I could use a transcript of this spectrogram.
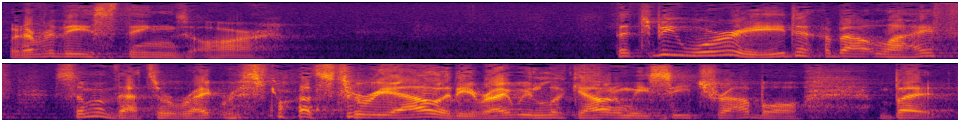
whatever these things are. That to be worried about life, some of that's a right response to reality, right? We look out and we see trouble. But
